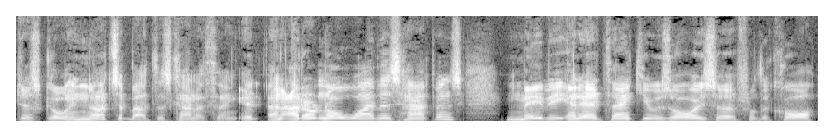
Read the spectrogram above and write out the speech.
just going nuts about this kind of thing. It, and I don't know why this happens. Maybe and Ed, thank you as always uh, for the call.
